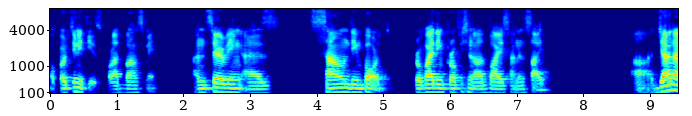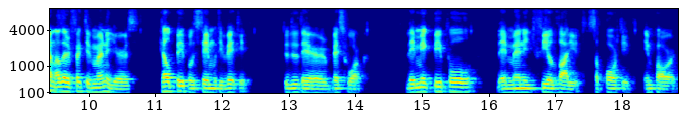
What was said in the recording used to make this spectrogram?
opportunities for advancement and serving as sounding board, providing professional advice and insight. Uh, Jan and other effective managers help people stay motivated to do their best work. They make people they manage feel valued, supported, empowered.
